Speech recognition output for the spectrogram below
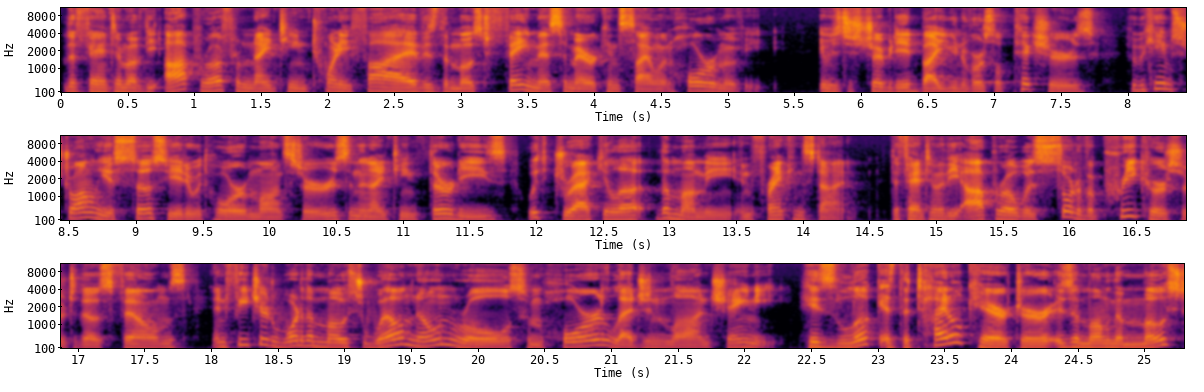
The Phantom of the Opera from 1925 is the most famous American silent horror movie. It was distributed by Universal Pictures, who became strongly associated with horror monsters in the 1930s with Dracula, The Mummy, and Frankenstein. The Phantom of the Opera was sort of a precursor to those films and featured one of the most well known roles from horror legend Lon Chaney. His look as the title character is among the most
